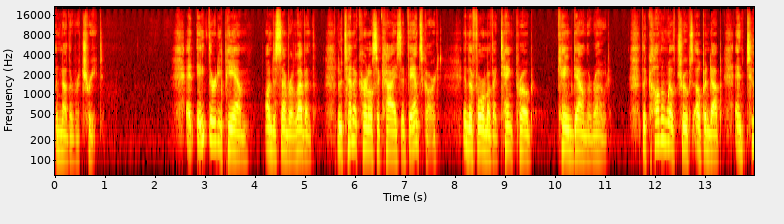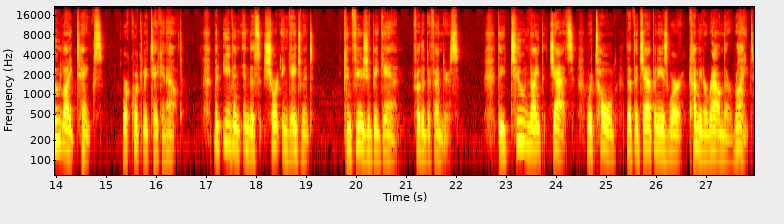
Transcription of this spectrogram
another retreat. At 8:30 p.m. on December 11th, Lieutenant Colonel Saeki's advance guard, in the form of a tank probe, came down the road. The Commonwealth troops opened up, and two light tanks were quickly taken out. But even in this short engagement, confusion began for the defenders. The two ninth Jats were told that the Japanese were coming around their right.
